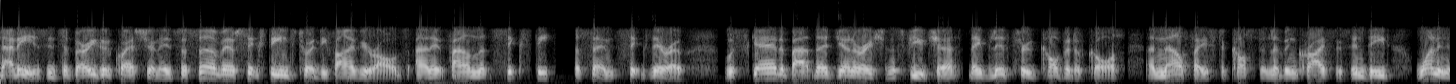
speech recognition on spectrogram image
That is, it's a very good question. It's a survey of 16 to 25 year olds, and it found that 60%, six zero, were scared about their generation's future. They've lived through COVID, of course, and now face a cost of living crisis. Indeed, one in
